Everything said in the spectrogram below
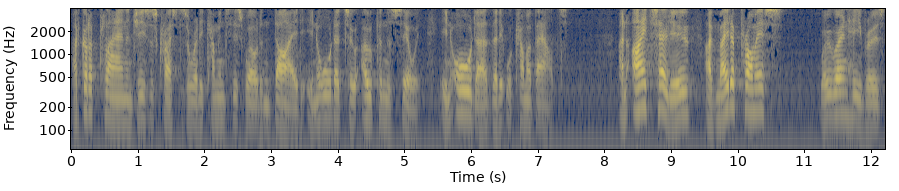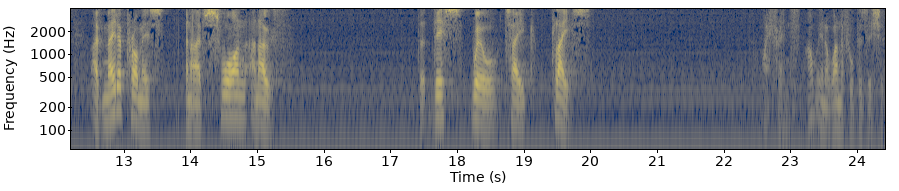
I've got a plan, and Jesus Christ has already come into this world and died in order to open the seal, in order that it will come about. And I tell you, I've made a promise, where we were in Hebrews, I've made a promise and I've sworn an oath that this will take place. My friends, aren't we in a wonderful position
